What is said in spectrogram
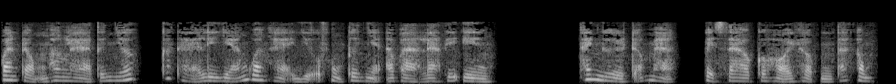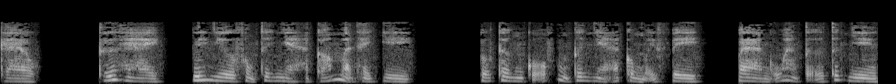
Quan trọng hơn là thứ nhất, có thể ly gián quan hệ giữa Phùng Tư Nhã và La Thí Yên. Hai người trở mặt, về sao cơ hội hợp tác không cao. Thứ hai, nếu như Phùng Tư Nhã có mệnh hệ gì, phụ thân của Phùng Tư Nhã cùng Mỹ Phi và ngũ hoàng tử tất nhiên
